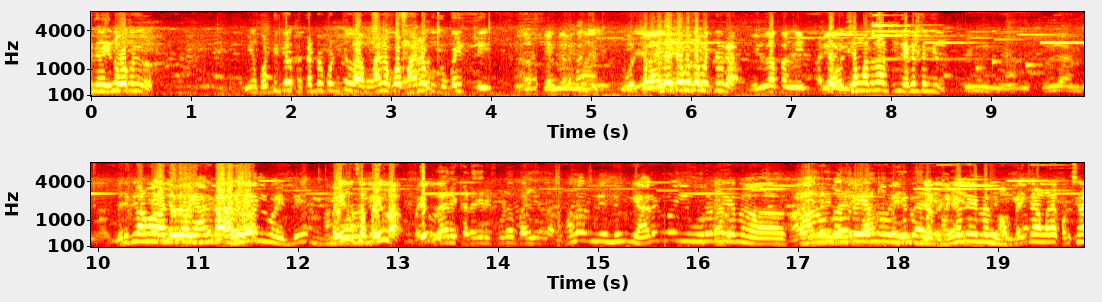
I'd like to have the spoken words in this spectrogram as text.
ಇದು ಇನ್ನೂ ನೀನು ಕೊಟ್ಟಿದ್ದಿಲ್ಲ ಕಟ್ಟಡ ಕೊಟ್ಟಿಲ್ಲ ಮಾನ್ಯ ಮಾನೆ ಬೈತಿದ್ದಿ ಇಲ್ಲಪ್ಪ ಅಲ್ಲೇ ವರ್ಷ ಯಾಕಂತ ನೀನು? ಕಡಗರಿ ಕೂಡ ಬೈಯಲ್ಲ ಅಲ್ಲ. ನಿಮ್ಗೆ ಯಾರಿಗೂ ಈ ಊರಲ್ಲಿ ಏನು ಕಾನೂನು ಅಂದ್ರೆ ಏನು ಏನು ಭಯನೇ ಇಲ್ಲ ನಿಮ್ಗೆ. ಮನೆ ಫಂಕ್ಷನ್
